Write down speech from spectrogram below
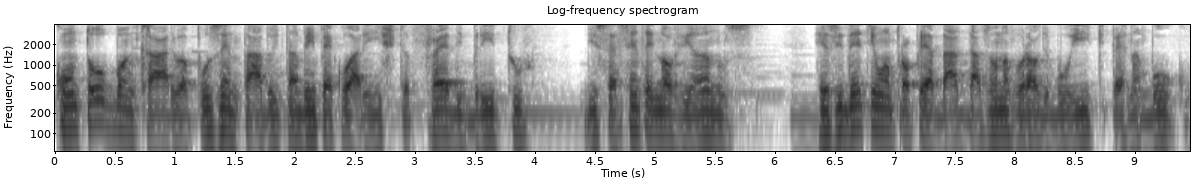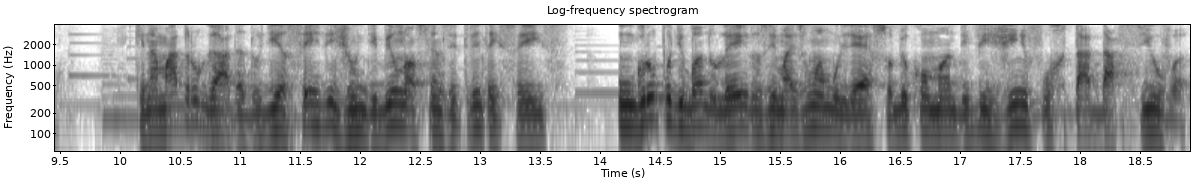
Contou o bancário aposentado e também pecuarista Fred Brito, de 69 anos, residente em uma propriedade da zona rural de Buíque, Pernambuco, que na madrugada do dia 6 de junho de 1936, um grupo de bandoleiros e mais uma mulher sob o comando de Virgínio Furtado da Silva,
